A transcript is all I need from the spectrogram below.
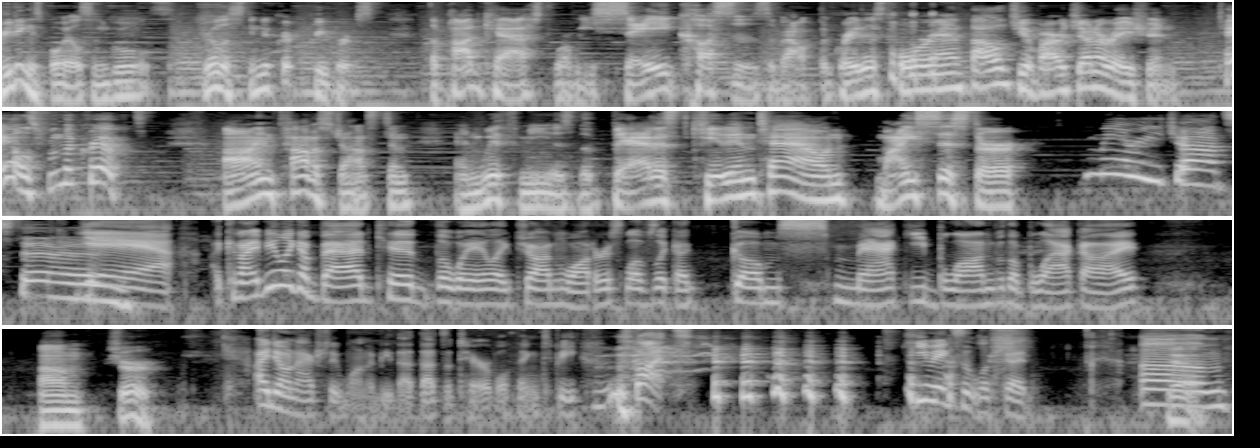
Greetings, boils and ghouls. You're listening to Crypt Creepers, the podcast where we say cusses about the greatest horror anthology of our generation, Tales from the Crypt. I'm Thomas Johnston, and with me is the baddest kid in town, my sister, Mary Johnston. Yeah. Can I be like a bad kid the way like John Waters loves like a gum smacky blonde with a black eye? Um, sure. I don't actually want to be that. That's a terrible thing to be. But he makes it look good. Um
